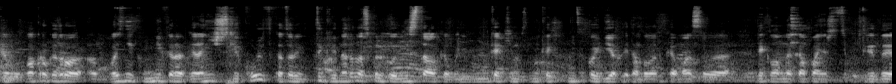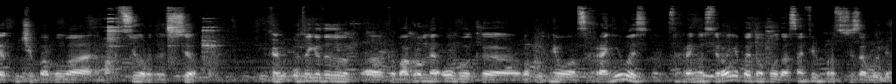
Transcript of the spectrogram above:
как бы, вокруг которого возник микроиронический культ, который тыкает на то, насколько он не стал как бы, никаким, никак- никакой вехой. Там была такая массовая рекламная кампания, что типа 3D, куча бабла, там, актеры, это все. Как, в итоге вот это а, как бы, огромное облако вокруг него сохранилось, сохранилась ирония по этому поводу, а сам фильм просто все забыли.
